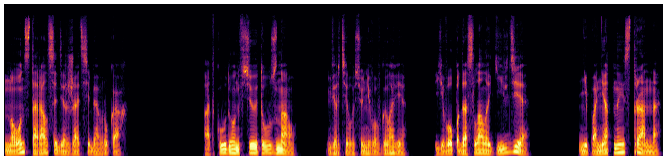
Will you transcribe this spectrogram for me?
но он старался держать себя в руках. Откуда он все это узнал? Вертелось у него в голове. Его подослала гильдия? Непонятно и странно.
